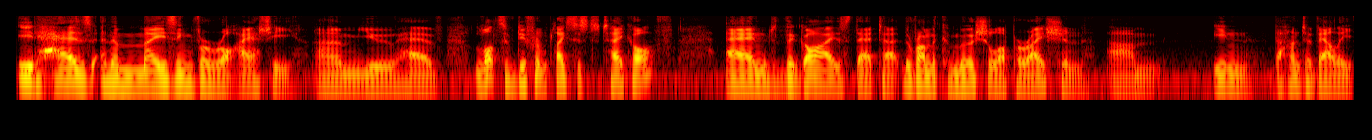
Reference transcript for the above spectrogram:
it has an amazing variety. Um, you have lots of different places to take off, and the guys that, uh, run the commercial operation. Um, in the Hunter Valley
